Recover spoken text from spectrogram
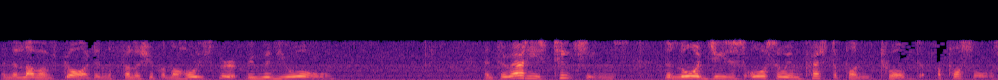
and the love of God and the fellowship of the Holy Spirit be with you all. And throughout his teachings, the Lord Jesus also impressed upon the twelve apostles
